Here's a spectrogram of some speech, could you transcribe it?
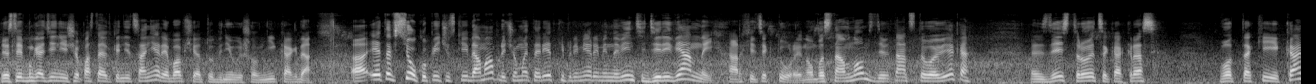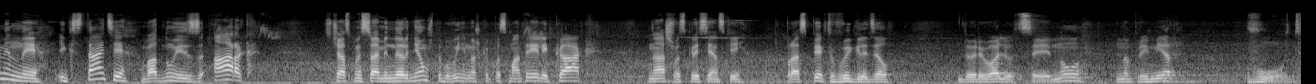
Если в магазине еще поставят кондиционер, я бы вообще оттуда не вышел никогда. А, это все купеческие дома, причем это редкий пример именно, видите, деревянной архитектуры. Но в основном с 19 века здесь строятся как раз вот такие каменные. И, кстати, в одну из арок сейчас мы с вами нырнем, чтобы вы немножко посмотрели, как наш Воскресенский проспект выглядел до революции. Ну, например, вот.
